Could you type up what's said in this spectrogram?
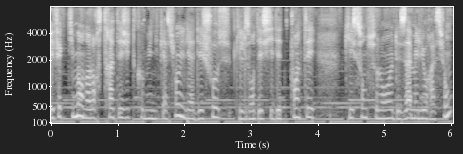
Effectivement, dans leur stratégie de communication, il y a des choses qu'ils ont décidé de pointer qui sont selon eux des améliorations,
